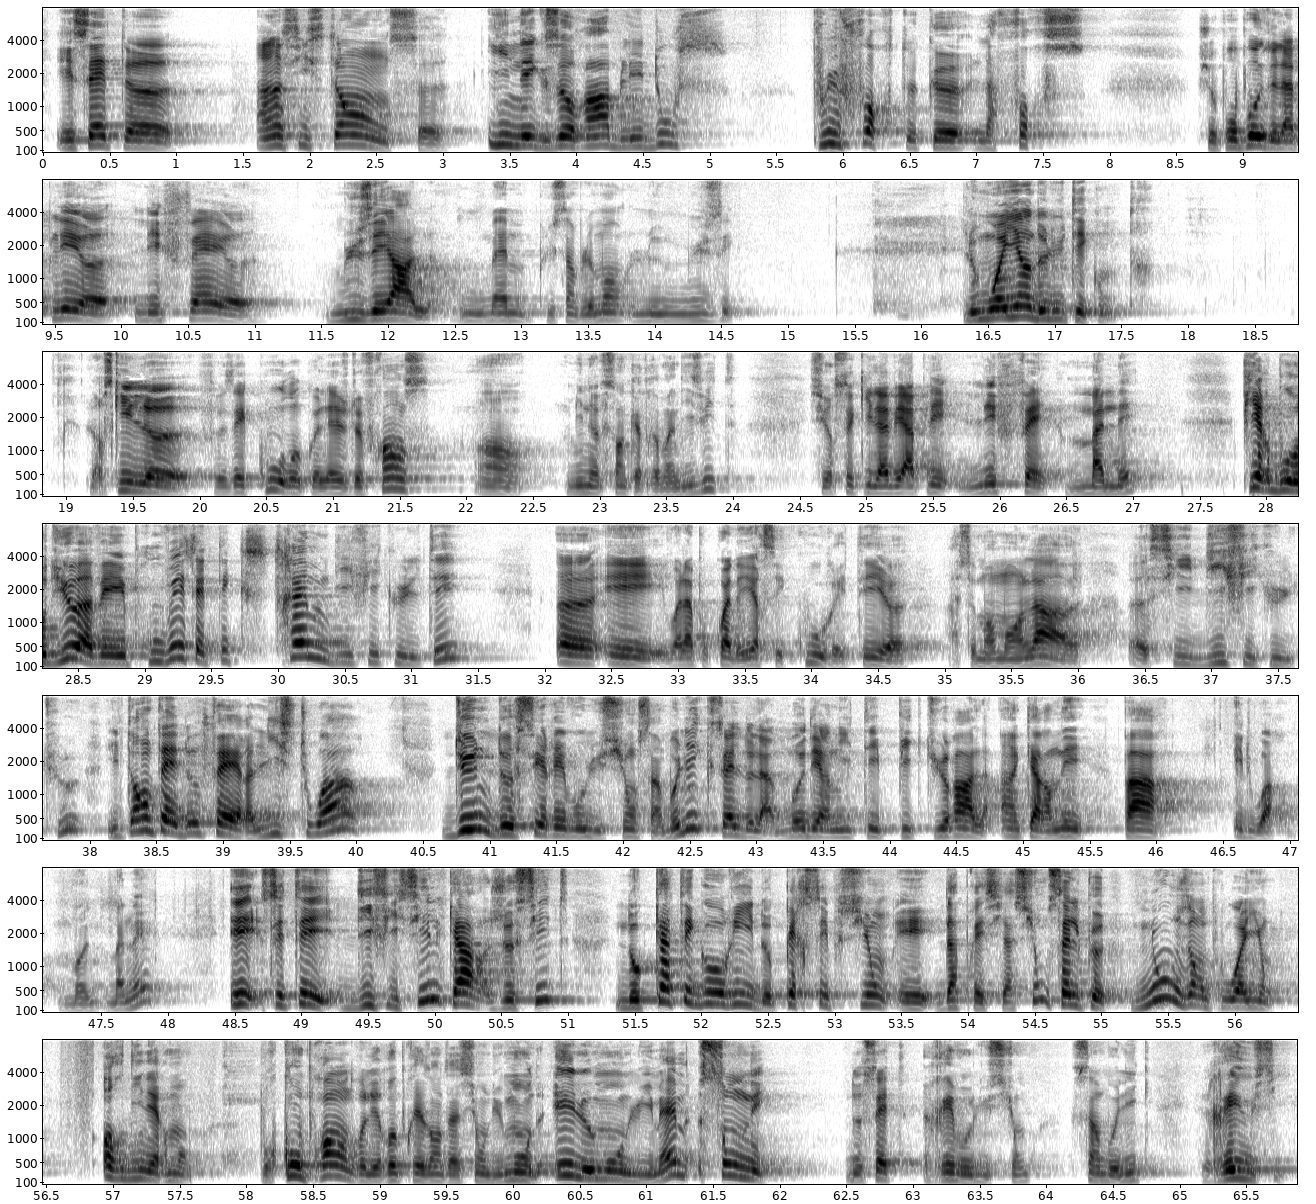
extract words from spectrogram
Et cette insistance inexorable et douce, plus forte que la force. Je propose de l'appeler euh, l'effet euh, muséal, ou même plus simplement le musée. Le moyen de lutter contre. Lorsqu'il euh, faisait cours au Collège de France en 1998 sur ce qu'il avait appelé l'effet Manet, Pierre Bourdieu avait éprouvé cette extrême difficulté euh, et voilà pourquoi d'ailleurs ces cours étaient euh, à ce moment-là euh, si difficultueux. Il tentait de faire l'histoire d'une de ces révolutions symboliques, celle de la modernité picturale incarnée par Édouard Manet. Et c'était difficile car, je cite, nos catégories de perception et d'appréciation, celles que nous employons ordinairement pour comprendre les représentations du monde et le monde lui-même sont nés de cette révolution symbolique réussie.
